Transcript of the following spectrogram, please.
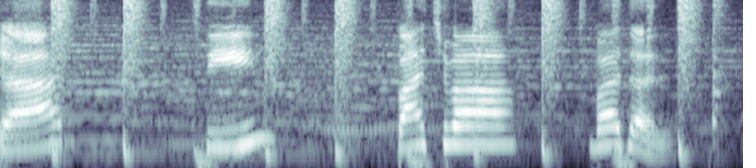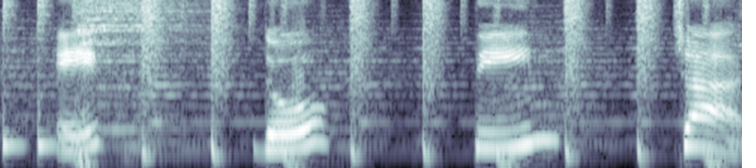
ચાર तीन पांचवा बदल एक दो तीन चार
